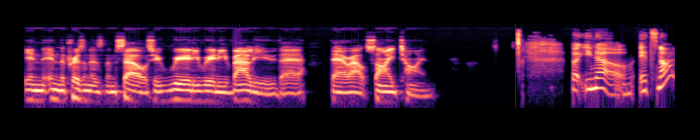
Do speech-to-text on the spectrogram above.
in in the prisoners themselves who really really value their their outside time but you know, it's not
